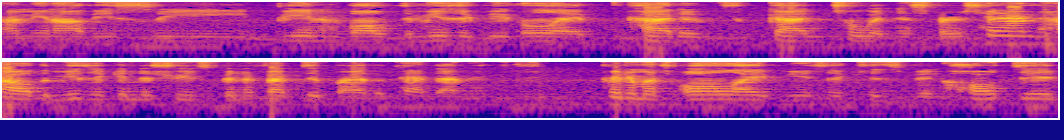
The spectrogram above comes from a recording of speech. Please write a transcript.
I mean, obviously, being involved in the music bugle, I've kind of gotten to witness firsthand how the music industry has been affected by the pandemic. Pretty much all live music has been halted.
